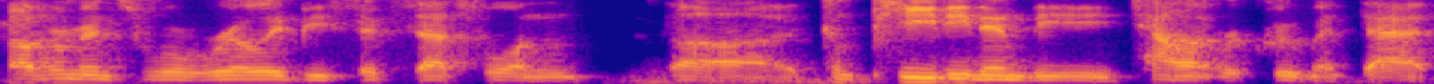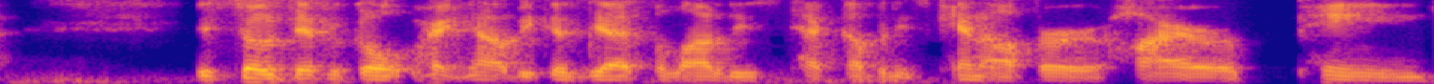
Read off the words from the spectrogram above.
governments will really be successful in uh, competing in the talent recruitment that is so difficult right now because yes, a lot of these tech companies can offer higher paying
